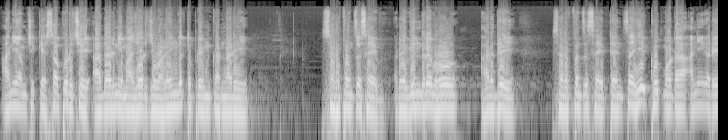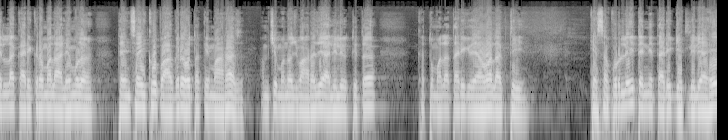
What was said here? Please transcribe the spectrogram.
आणि आमचे केसापूरचे आदरणीय माझ्यावर जे वाळंगत प्रेम करणारे सरपंच साहेब रवींद्र भाऊ हार्दे सरपंच साहेब त्यांचाही खूप मोठा आणि रेलला कार्यक्रमाला आल्यामुळं त्यांचाही खूप आग्रह होता की महाराज आमचे मनोज महाराजही आलेले होते तर का तुम्हाला तारीख द्यावा लागते? केसापूरलाही त्यांनी तारीख घेतलेली आहे.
